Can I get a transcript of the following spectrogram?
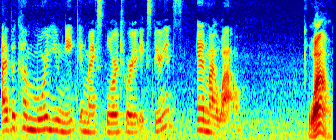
I become more unique in my exploratory experience and my wow. Wow.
